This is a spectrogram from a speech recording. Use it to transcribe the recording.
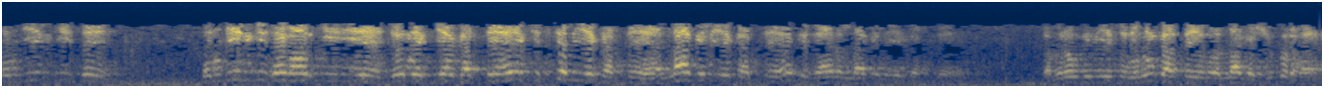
سنجیدگی سے سنجیدگی سے غور کیجیے جو نیکیاں کرتے ہیں کس کے لیے کرتے ہیں؟ اللہ کے لیے کرتے ہیں کہ غیر اللہ کے لیے کرتے ہیں؟ خبروں کے لیے تو نہیں کرتے، یہ وہ اللہ کا شکر ہے۔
